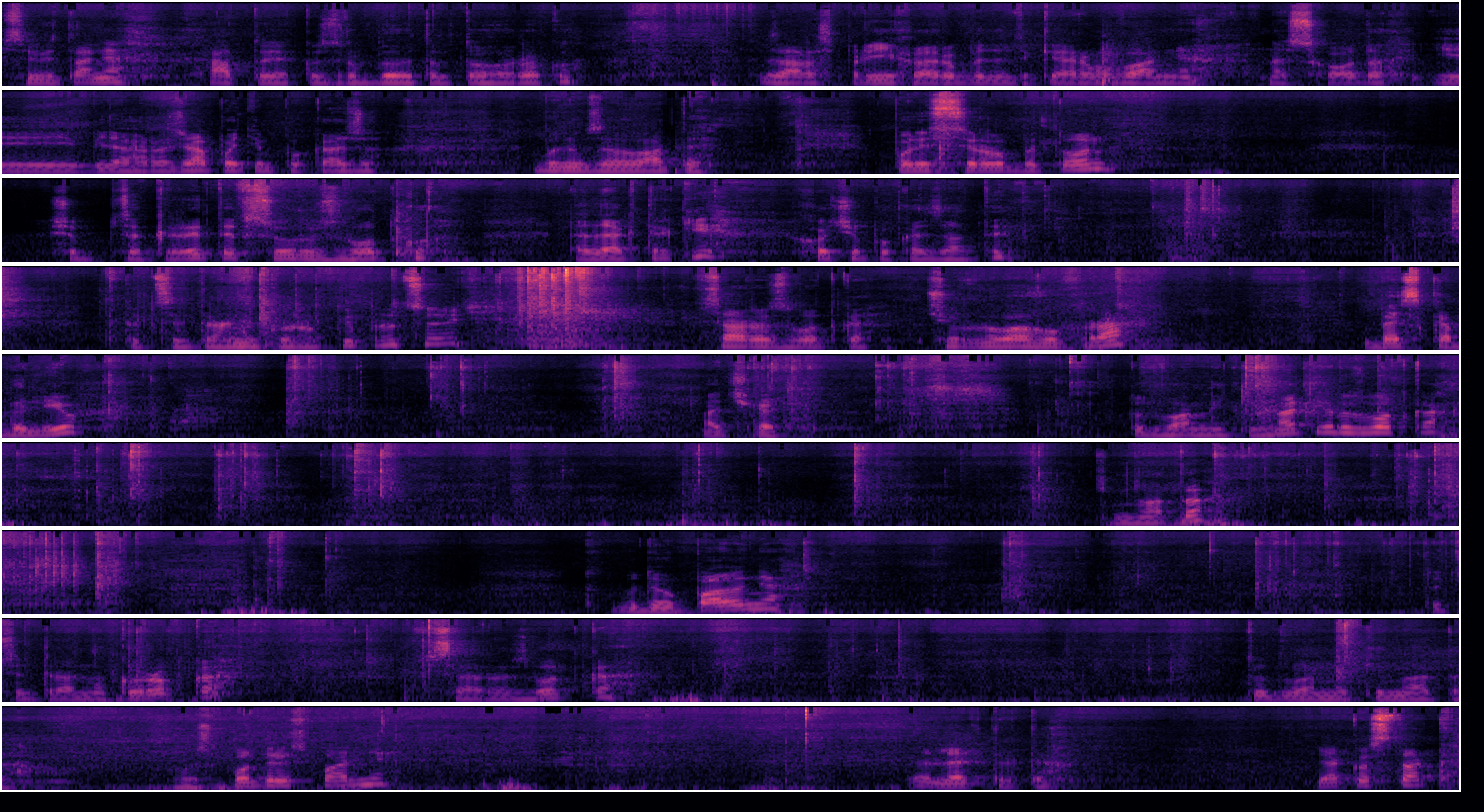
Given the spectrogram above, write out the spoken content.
Всі вітання. Хату, яку зробили там того року. Зараз приїхали робити таке армування на сходах і біля гаража потім покажу. Будемо заливати полістиролбетон, щоб закрити всю розводку електрики. Хочу показати. Тут центральні коробки працюють. Вся розводка чорнова гофра, без кабелів. А чекайте. Тут в ванній кімнаті розводка. Кімната. Тут буде опалення. Тут центральна коробка. Вся розводка. Тут ванна кімната господарі спальні. Електрика. Якось так.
